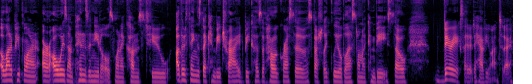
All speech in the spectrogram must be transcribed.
A lot of people are, are always on pins and needles when it comes to other things that can be tried because of how aggressive, especially glioblastoma, can be. So, very excited to have you on today.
